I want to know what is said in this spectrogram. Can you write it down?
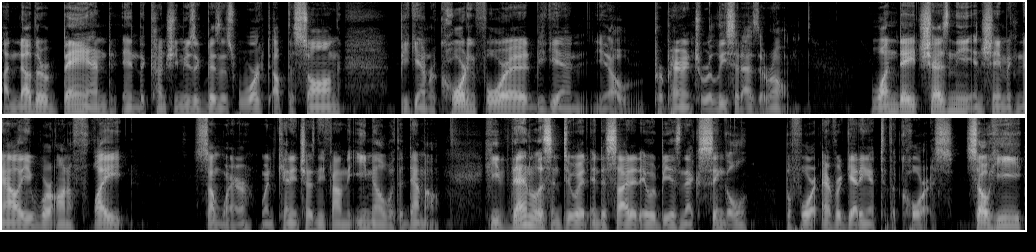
another band in the country music business worked up the song, began recording for it, began, you know, preparing to release it as their own. One day, Chesney and Shane McAnally were on a flight somewhere when Kenny Chesney found the email with a demo. He then listened to it and decided it would be his next single before ever getting it to the chorus. So he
